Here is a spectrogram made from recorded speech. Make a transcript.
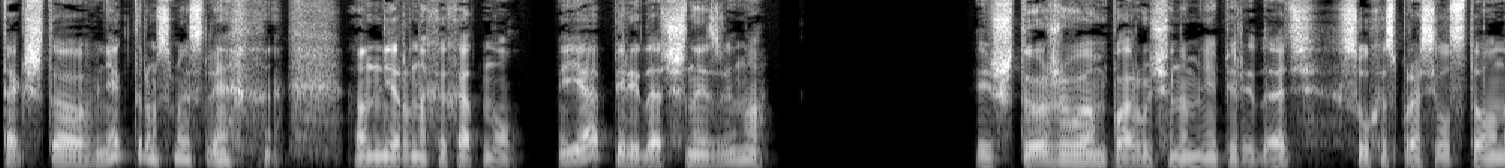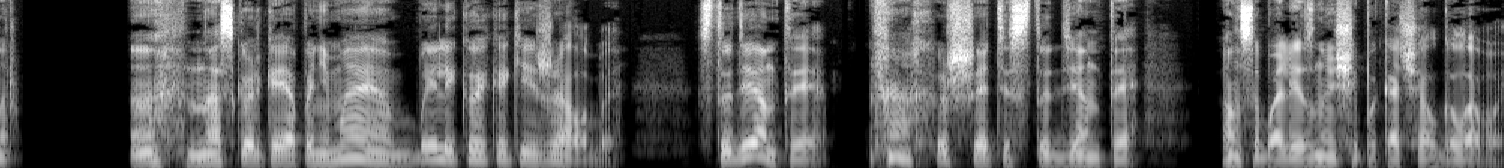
так что в некотором смысле...» — он нервно хохотнул. «Я передаточное звено». «И что же вам поручено мне передать?» — сухо спросил Стоунер. «Насколько я понимаю, были кое-какие жалобы. Студенты, Ах уж эти студенты. Он соболезнующе покачал головой.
